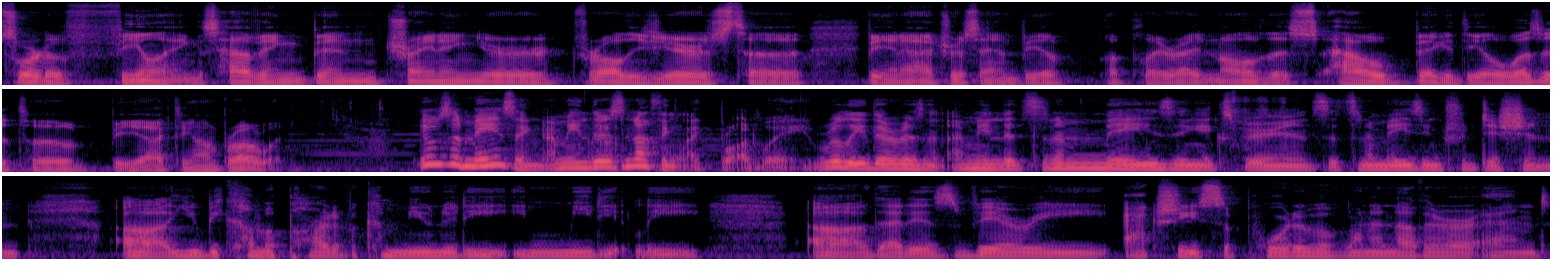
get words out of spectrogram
sort of feelings having been training your for all these years to be an actress and be a, a playwright and all of this how big a deal was it to be acting on broadway it was amazing. I mean, there's nothing like Broadway. Really, there isn't. I mean, it's an amazing experience. It's an amazing tradition. Uh, you become a part of a community immediately uh, that is very actually supportive of one another and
